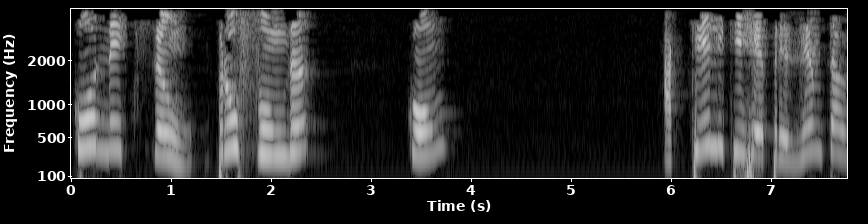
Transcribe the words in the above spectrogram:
conexão profunda com aquele que representa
